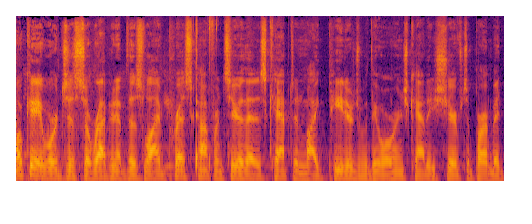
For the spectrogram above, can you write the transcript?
Okay, we're just uh, wrapping up this live press conference here. That is Captain Mike Peters with the Orange County Sheriff's Department,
